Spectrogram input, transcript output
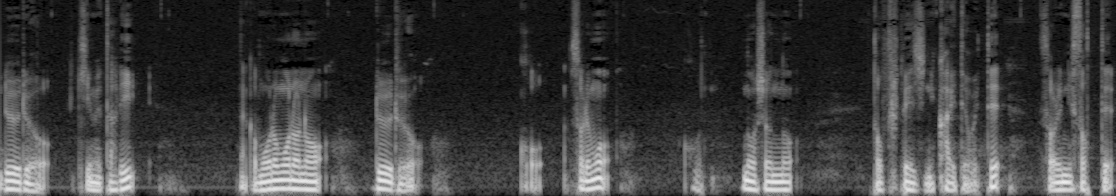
ルールを決めたり、なんか諸々のルールを、こう、それも、こう、 Notion のトップページに書いておいて、それに沿って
